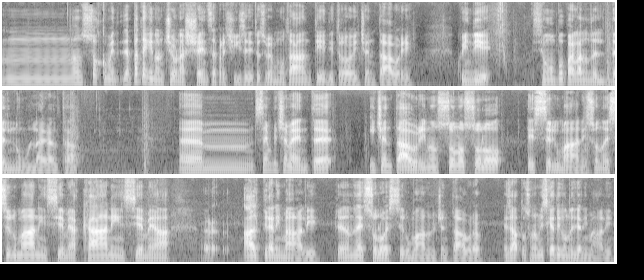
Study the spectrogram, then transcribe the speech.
Mm, non so come... A parte che non c'è una scienza precisa dietro i suoi mutanti e dietro i centauri. Quindi stiamo un po' parlando del, del nulla in realtà. Um, semplicemente i centauri non sono solo esseri umani, sono esseri umani insieme a cani, insieme a uh, altri animali. Cioè non è solo essere umano il centauro. Esatto, sono mischiati con degli animali.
